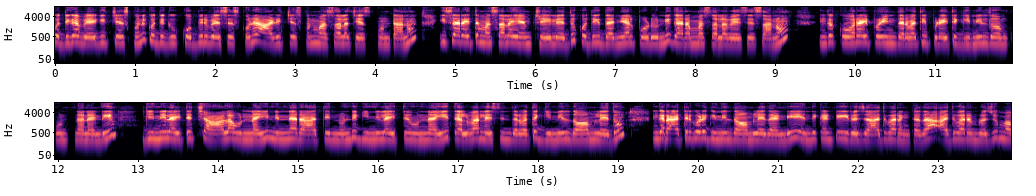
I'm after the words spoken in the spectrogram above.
కొద్దిగా వేగిచ్చేసుకొని కొద్దిగా కొబ్బరి వేసేసుకొని ఆడిచ్చేసుకొని మసాలా చేసుకుంటాను. ఈసారి అయితే మసాలా ఏం చేయలేదు. కొద్దిగా ధనియాల పొడిని గరం మసాలా వేసేసాను. ఇంకా కూర అయిపోయిన తర్వాత ఇప్పుడైతే గిన్నెలు తోముకుంటున్నానండి. గిన్నెలు అయితే చాలా ఉన్నాయి. నిన్న రాత్రి నుండి గిన్నెలు అయితే ఉన్నాయి. తెల్లవారు లేసిన తర్వాత గిన్నెలు దోమలేదు. ఇంకా రాత్రి కూడా గిన్నెలు దోమలేదండి. ఎందుకంటే ఈరోజు ఆదివారం కదా. ఆదివారం రోజు మా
